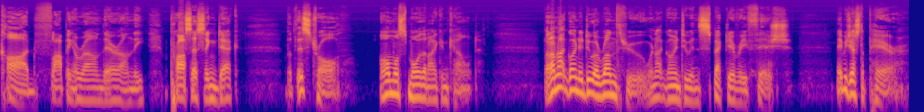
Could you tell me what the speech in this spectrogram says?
cod flopping around there on the processing deck. But this trawl, almost more than I can count. But I'm not going to do a run through. We're not going to inspect every fish. Maybe just a pair,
